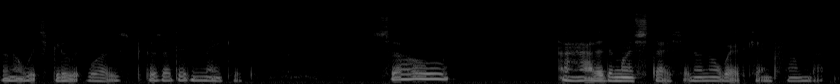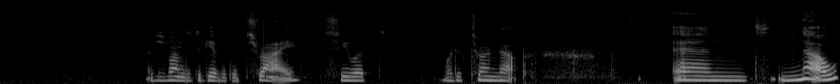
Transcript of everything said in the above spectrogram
Don't know which glue it was because I didn't make it. So I had it in my stash. I don't know where it came from, but I just wanted to give it a try, see what what it turned up. And now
